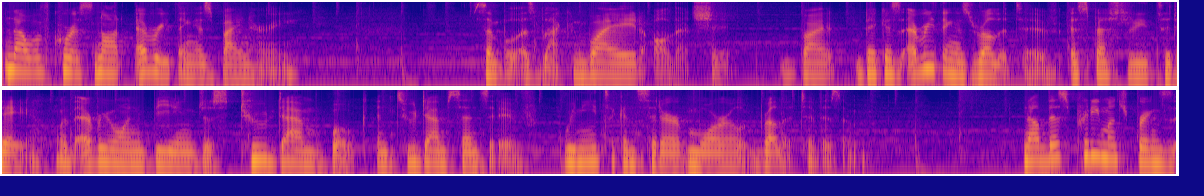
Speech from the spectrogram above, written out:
Now, of course, not everything is binary. Simple as black and white, all that shit but because everything is relative, especially today, with everyone being just too damn woke and too damn sensitive, we need to consider moral relativism. Now, this pretty much brings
